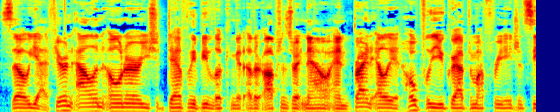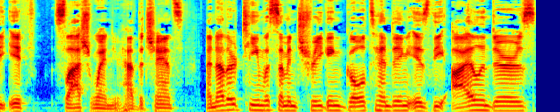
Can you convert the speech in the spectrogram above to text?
So yeah, if you're an Allen owner, you should definitely be looking at other options right now. And Brian Elliott, hopefully you grabbed him off free agency if slash when you had the chance. Another team with some intriguing goaltending is the Islanders.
